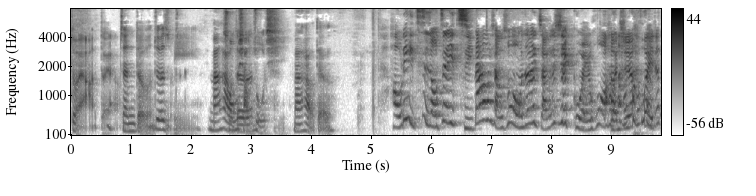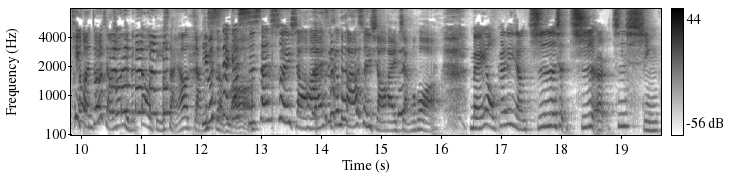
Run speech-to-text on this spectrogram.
对啊，对啊，真的就是蛮好的，从小做起，蛮好的。好励志哦！这一集大家会想说，我们这边讲一些鬼话。我觉得会，就听完之后想说，你们到底想要讲什么？你们是在跟十三岁小孩，还是跟八岁小孩讲话？没有，我跟你讲，知是知而知行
